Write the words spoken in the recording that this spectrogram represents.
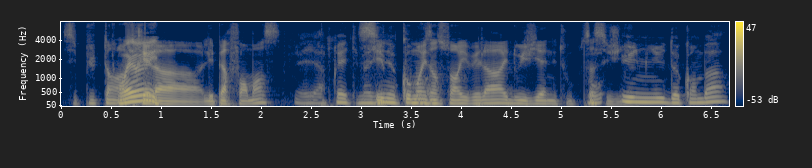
C'est plus tant Ouais, après ouais. la, les performances, Et après, c'est t'imagines comment ils en sont arrivés là et d'où ils viennent et tout. Ça, c'est génial. Une minute de combat,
